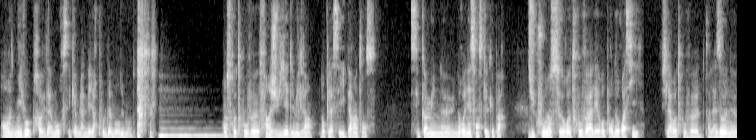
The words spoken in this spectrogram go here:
en niveau preuve d'amour, c'est quand même la meilleure preuve d'amour du monde. on se retrouve euh, fin juillet 2020, donc là, c'est hyper intense. C'est comme une, renaissance quelque part. Du coup, on se retrouve à l'aéroport de Roissy. Je la retrouve euh, dans la zone euh,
